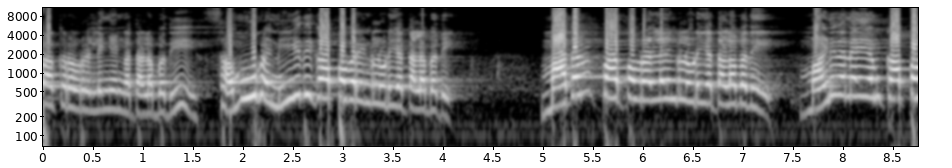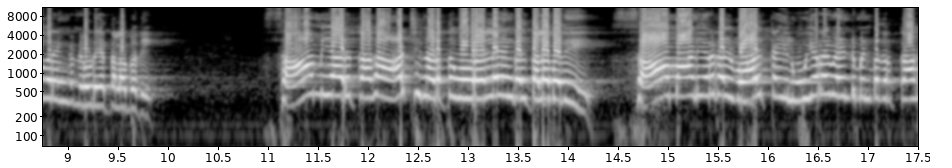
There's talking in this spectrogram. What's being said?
பார்க்கிறவர் இல்லைங்க எங்க தளபதி. சமூக நீதி காப்பவர் எங்களுடைய தளபதி. மதம் பார்ப்பவர் அல்ல எங்களுடைய தளபதி. மனிதநேயம் காப்பவர் எங்களுடைய தளபதி. சாமியாருக்காக ஆட்சி நடத்துபவர் அல்ல எங்கள் தளபதி. சாமானியர்கள் வாழ்க்கையில் உயர வேண்டும் என்பதற்காக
